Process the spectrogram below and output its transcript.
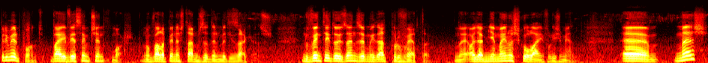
Primeiro ponto, vai haver sempre gente que morre. Não vale a pena estarmos a dramatizar casos. 92 anos é uma idade proveta. É? Olha, a minha mãe não chegou lá, infelizmente. Uh, mas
